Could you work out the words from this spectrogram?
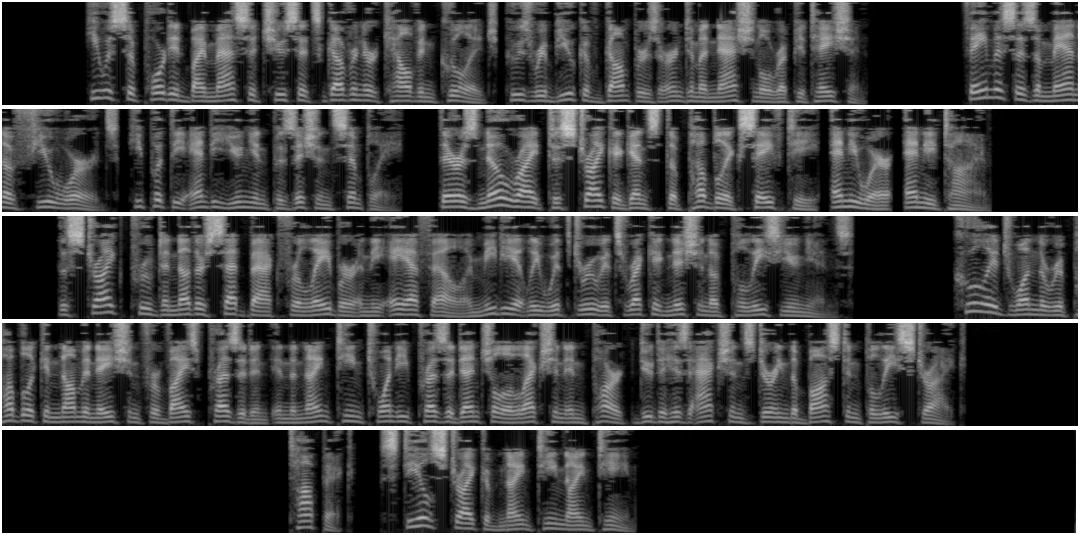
He was supported by Massachusetts Governor Calvin Coolidge, whose rebuke of Gompers earned him a national reputation. Famous as a man of few words, he put the anti-union position simply, "...there is no right to strike against the public safety, anywhere, anytime." The strike proved another setback for labor and the AFL immediately withdrew its recognition of police unions. Coolidge won the Republican nomination for vice president in the 1920 presidential election in part due to his actions during the Boston police strike. Steel strike of 1919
